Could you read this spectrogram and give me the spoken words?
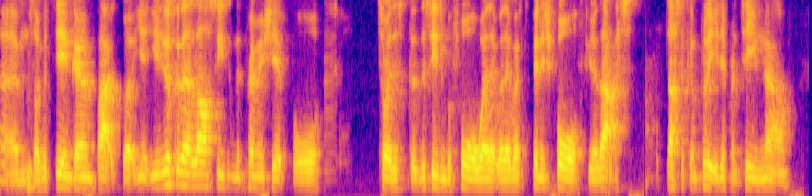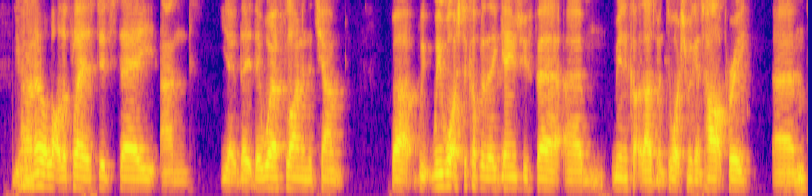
Um, so I could see him going back, but you, you look at their last season in the Premiership, or sorry, this, the, the season before where they, where they went finished fourth. You know, that's that's a completely different team now. And I know a lot of the players did stay, and you know they, they were flying in the champ. But we, we watched a couple of their games. To be fair, um, me and a couple of lads went to watch them against Hartpury, um,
